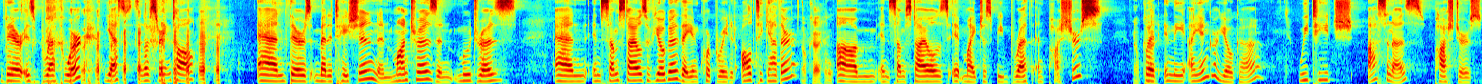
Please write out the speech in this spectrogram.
there is breath work. yes, sit up straight and tall. And there's meditation and mantras and mudras. And in some styles of yoga, they incorporate it all together. Okay. Um, in some styles, it might just be breath and postures. Okay. But in the Iyengar yoga, we teach asanas, postures,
